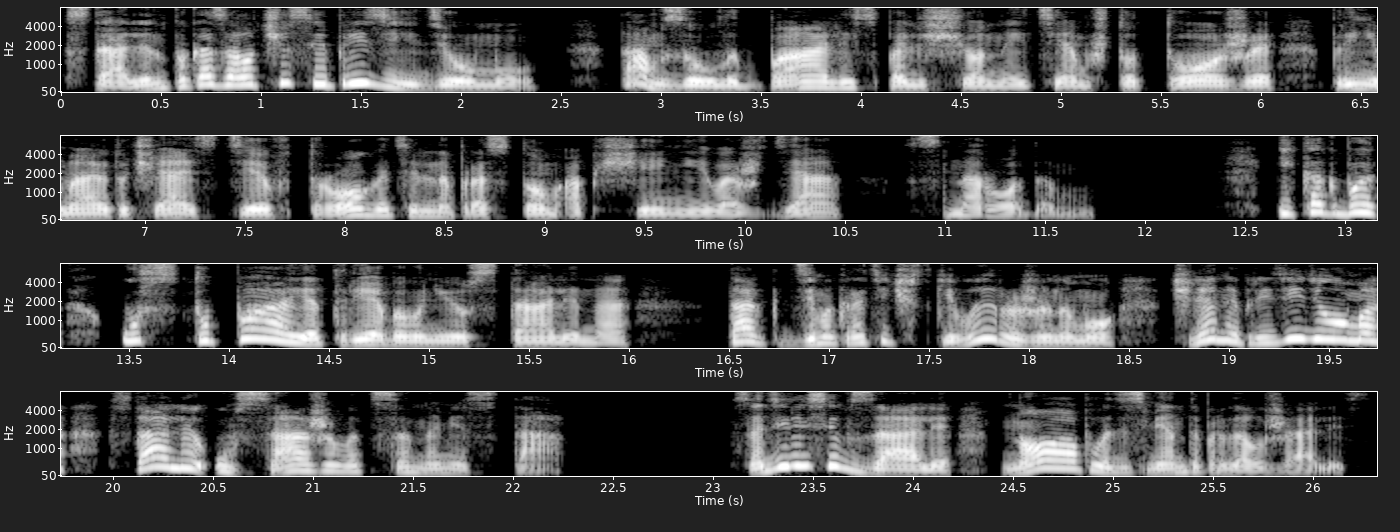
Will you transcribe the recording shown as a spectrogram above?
Сталин показал часы президиуму. Там заулыбались, польщенные тем, что тоже принимают участие в трогательно простом общении вождя с народом. И как бы уступая требованию Сталина, так демократически выраженному, члены президиума стали усаживаться на места. Садились и в зале, но аплодисменты продолжались.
